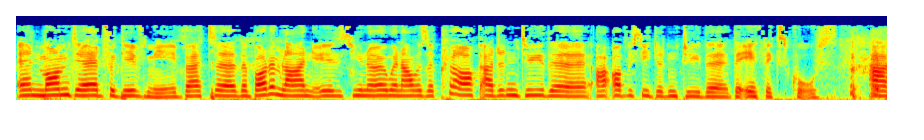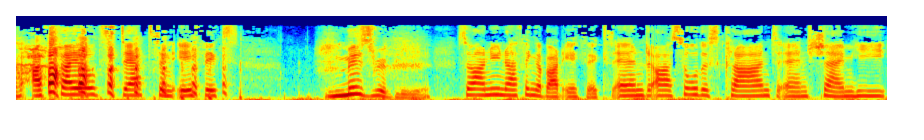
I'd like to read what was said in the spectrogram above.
and mom, dad, forgive me, but uh, the bottom line is, you know, when I was a clerk, I didn't do the, I obviously didn't do the the ethics course. I, I failed stats and ethics miserably. So I knew nothing about ethics and I saw this client and shame, he,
